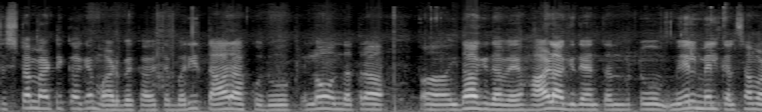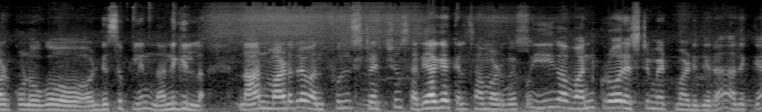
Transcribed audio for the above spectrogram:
ಸಿಸ್ಟಮ್ಯಾಟಿಕ್ಕಾಗೆ ಮಾಡಬೇಕಾಗುತ್ತೆ. ಬರೀ ತಾರ್ ಹಾಕೋದು ಎಲ್ಲೋ ಒಂದು ಹತ್ರ ಇದಾಗಿದ್ದಾವೆ ಹಾಳಾಗಿದೆ ಅಂತಂದ್ಬಿಟ್ಟು ಮೇಲ್ ಮೇಲ್ ಕೆಲಸ ಮಾಡ್ಕೊಂಡು ಹೋಗೋ ಡಿಸಿಪ್ಲಿನ್ ನನಗಿಲ್ಲ. ನಾನು ಮಾಡಿದ್ರೆ ಒಂದು ಫುಲ್ ಸ್ಟ್ರೆಚ್ಚು ಸರಿಯಾಗೇ ಕೆಲಸ ಮಾಡಬೇಕು. ಈಗ ಒನ್ ಕ್ರೋರ್ ಎಸ್ಟಿಮೇಟ್ ಮಾಡಿದ್ದೀರಾ ಅದಕ್ಕೆ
